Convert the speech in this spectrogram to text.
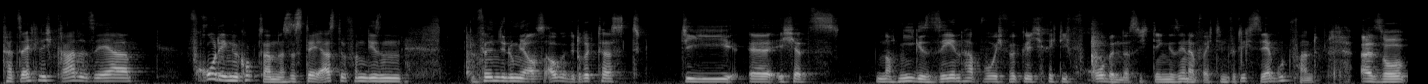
tatsächlich gerade sehr froh, den geguckt zu haben. Das ist der erste von diesen Filmen, die du mir aufs Auge gedrückt hast, die äh, ich jetzt noch nie gesehen habe, wo ich wirklich richtig froh bin, dass ich den gesehen habe, weil ich den wirklich sehr gut fand. Also,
